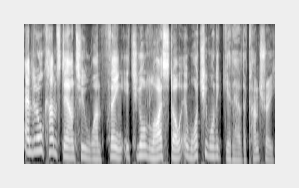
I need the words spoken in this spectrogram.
And it all comes down to one thing it's your lifestyle and what you want to get out of the country.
